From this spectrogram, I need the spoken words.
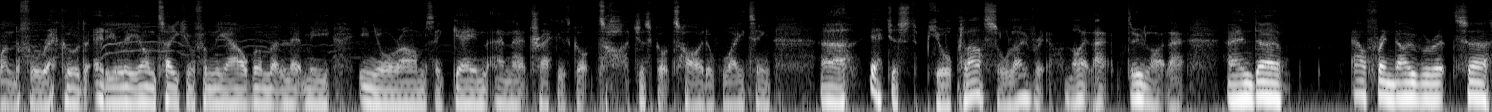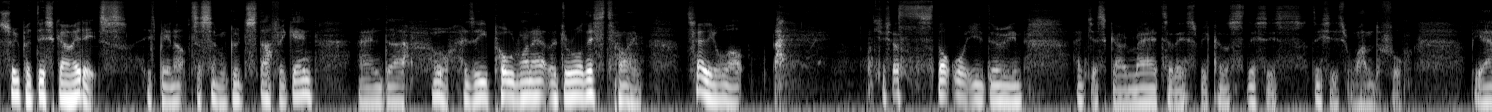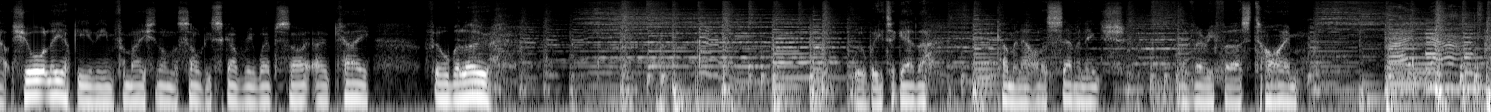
Wonderful, record. Eddie Leon taken from the album "Let Me in Your Arms Again," and that track has got t- just got tired of waiting. Uh, yeah, just pure class all over it. Like that, do like that. And uh, our friend over at uh, Super Disco Edits, he's been up to some good stuff again. And uh, oh, has he pulled one out the drawer this time? Tell you what, just stop what you're doing and just go mad to this because this is this is wonderful be out shortly. I'll give you the information on the Soul Discovery website. Okay, Phil Ballou. We'll be together, coming out on a 7 inch for the very first time. Right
